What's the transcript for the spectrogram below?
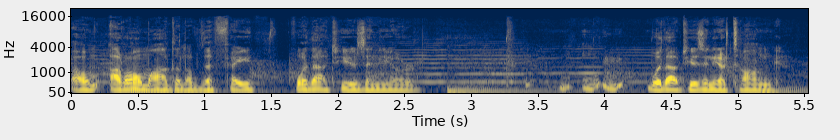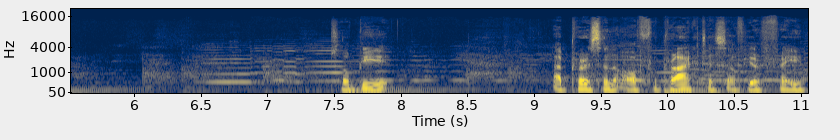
a a role model of the faith without using your without using your tongue. So be a person of practice of your faith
